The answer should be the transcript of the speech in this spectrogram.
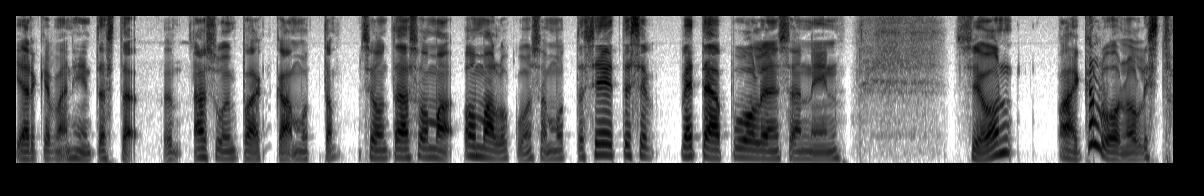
järkevän hintaista asuinpaikkaa, mutta se on taas oma, oma lukunsa. Mutta se, että se vetää puoleensa, niin se on aika luonnollista.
